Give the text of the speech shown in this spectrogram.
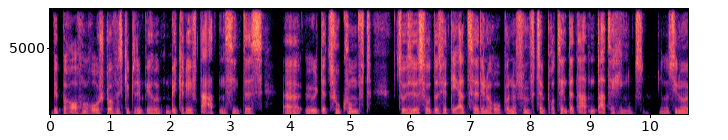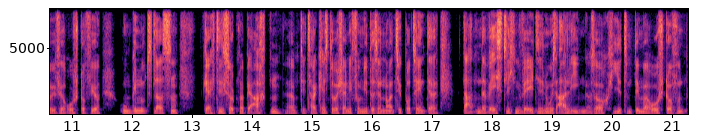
wir brauchen Rohstoff, es gibt ja den berühmten Begriff, Daten sind das äh, Öl der Zukunft. So ist es so, dass wir derzeit in Europa nur 15 Prozent der Daten tatsächlich nutzen. Das sind nur, wie viel Rohstoff wir ungenutzt lassen. Gleichzeitig sollte man beachten, äh, die Zahl kennst du wahrscheinlich von mir, dass ja 90 Prozent der Daten der westlichen Welt in den USA liegen. Also auch hier zum Thema Rohstoff und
